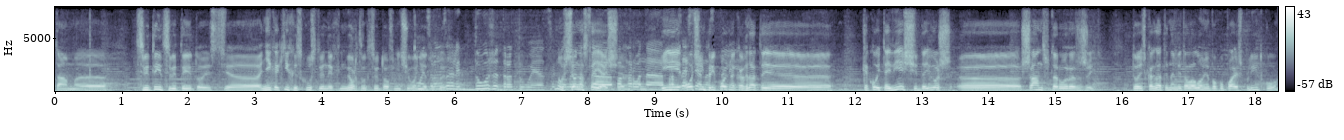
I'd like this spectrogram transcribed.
там э, цветы, цветы, то есть э, никаких искусственных мертвых цветов, ничего Ой, нету. це То мене есть- взагалі дуже дратує. Це ну, коли все оця настоящее. похоронна И процесія очень на прикольно, столі. когда ты э, какой-то вещи даешь э, шанс второй раз жить. То есть, когда ты на металлоломе покупаешь плитку,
